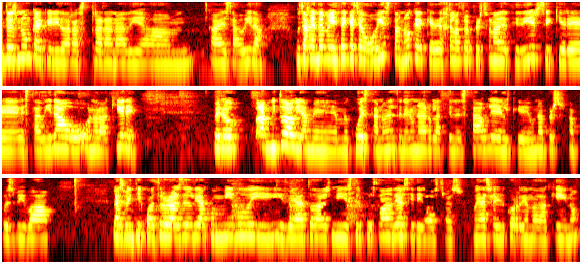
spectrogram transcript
entonces nunca he querido arrastrar a nadie a, a esa vida. Mucha gente me dice que es egoísta, ¿no? que, que deje a la otra persona decidir si quiere esta vida o, o no la quiere. Pero a mí todavía me, me, cuesta ¿no? el tener una relación estable, el que una persona pues viva las 24 horas del día conmigo y, y vea todas mis circunstancias y diga, ostras, voy a salir corriendo de aquí, ¿no?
